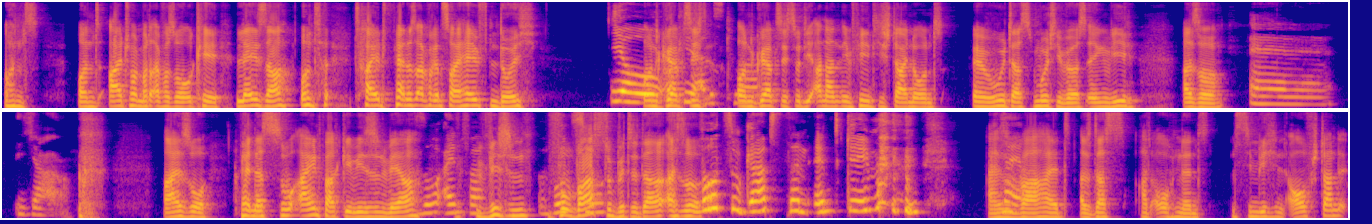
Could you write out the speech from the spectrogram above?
Und, und Ultron macht einfach so, okay, Laser und teilt Thanos einfach in zwei Hälften durch Jo, und grabt, okay, sich, und grabt sich so die anderen Infinity-Steine und äh, ruht das Multiverse irgendwie. Also, Äh, ja. also, wenn das so einfach gewesen wäre, So einfach. Vision, wo Wozu? warst du bitte da? Also, Wozu gab's dann Endgame? also naja. war halt, also das hat auch einen, ziemlichen Aufstand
